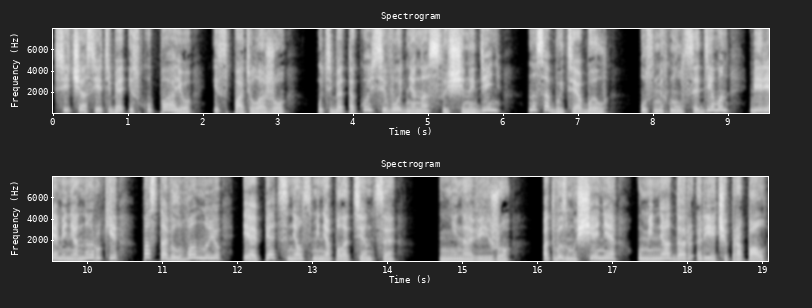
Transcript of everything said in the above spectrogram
сейчас я тебя искупаю и спать уложу. У тебя такой сегодня насыщенный день, на события был». Усмехнулся демон, беря меня на руки, поставил в ванную и опять снял с меня полотенце. «Ненавижу». От возмущения у меня дар речи пропал.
